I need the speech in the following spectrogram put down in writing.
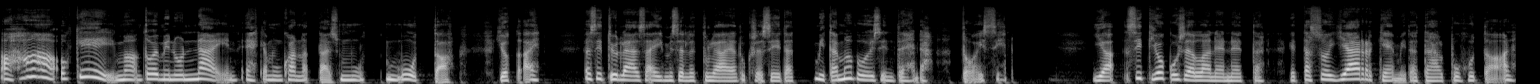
ahaa, okei, mä oon toiminut näin, ehkä mun kannattaisi muuttaa jotain. Ja sitten yleensä ihmiselle tulee ajatuksia siitä, että mitä mä voisin tehdä toisin. Ja sitten joku sellainen, että, että tässä on järkeä, mitä täällä puhutaan.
